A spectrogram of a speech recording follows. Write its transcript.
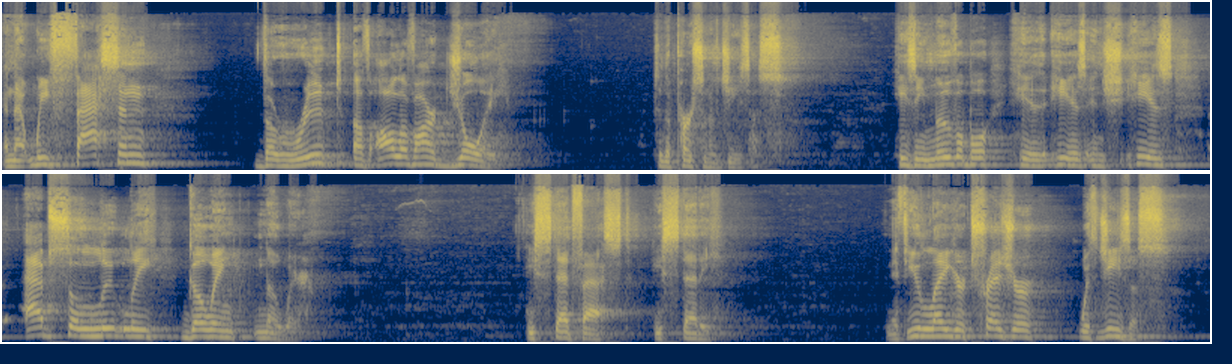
and that we fasten the root of all of our joy to the person of Jesus. He's immovable. He, he, is, in, he is absolutely going nowhere. He's steadfast. He's steady. And if you lay your treasure with Jesus,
